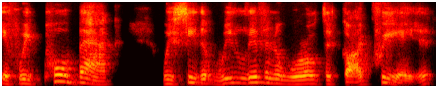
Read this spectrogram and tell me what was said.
If we pull back, we see that we live in a world that God created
